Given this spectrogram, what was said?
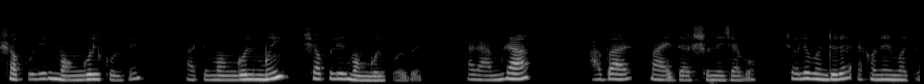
সকলের মঙ্গল করবেন, মা তো মঙ্গলময়ী, সকলের মঙ্গল করবেন। আর আমরা আবার মায়ের দর্শনে যাব। চলো বন্ধুরা, এখনের মতো।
